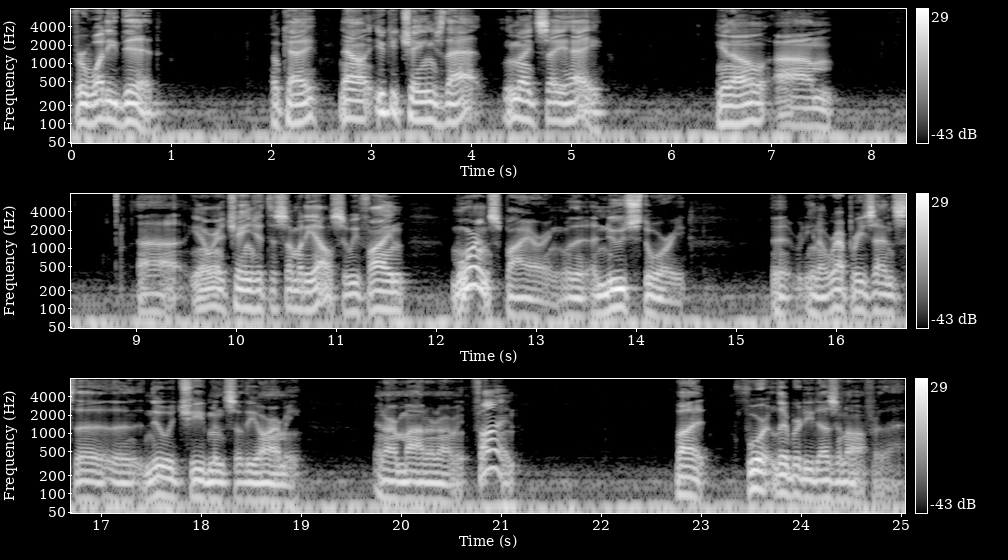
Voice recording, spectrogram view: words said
for what he did. Okay, now you could change that. You might say, "Hey, you know, um, uh, you know, we're going to change it to somebody else who we find more inspiring with a, a news story." You know represents the, the new achievements of the army and our modern army. Fine, but Fort Liberty doesn't offer that.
